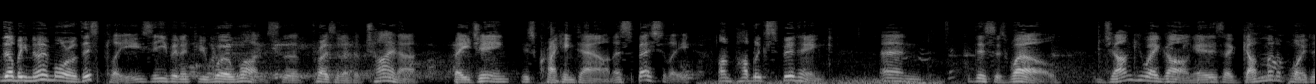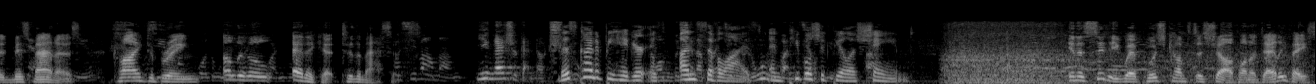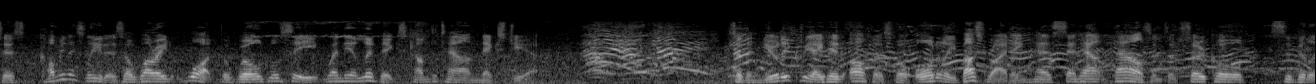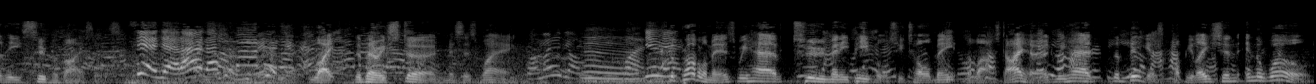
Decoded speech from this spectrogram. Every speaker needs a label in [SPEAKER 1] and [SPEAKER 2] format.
[SPEAKER 1] There'll be no more of this, please, even if you were once the president of China. Beijing is cracking down, especially on public spitting. And this as well. Zhang Huigong is a government-appointed Miss Manners, trying to bring a little etiquette to the masses.
[SPEAKER 2] This kind of behavior is uncivilized, and people should feel ashamed.
[SPEAKER 1] In a city where push comes to shove on a daily basis, communist leaders are worried what the world will see when the Olympics come to town next year. So the newly created Office for Orderly Bus Riding has sent out thousands of so-called civility supervisors. Like the very stern Mrs. Wang. The problem is we have too many people, she told me. The last I heard, we had the biggest population in the world.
